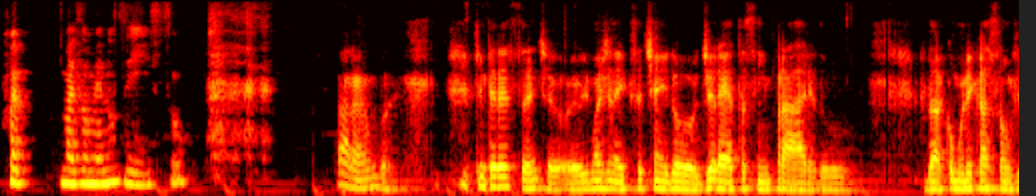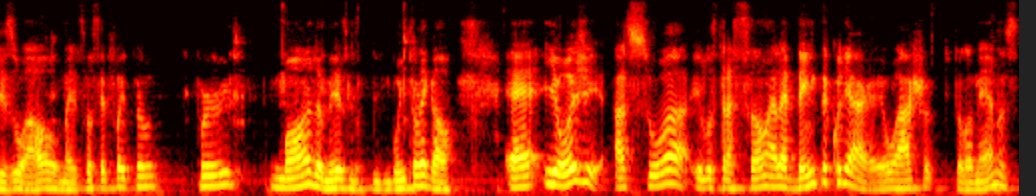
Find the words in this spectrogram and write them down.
Foi mais ou menos isso. Caramba, que interessante. Eu, eu imaginei que você tinha ido direto assim para a área do, da comunicação visual, mas você foi por, por moda mesmo, muito legal. É, e hoje a sua ilustração ela é bem peculiar, eu acho, pelo menos,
